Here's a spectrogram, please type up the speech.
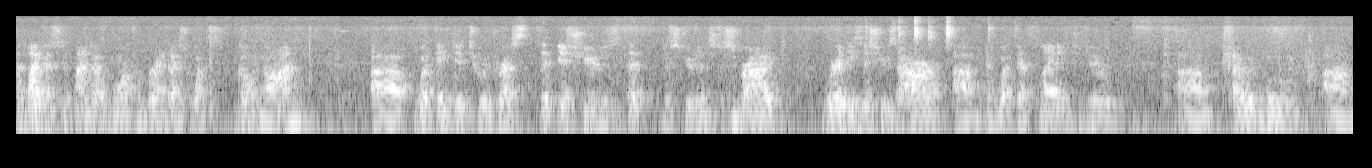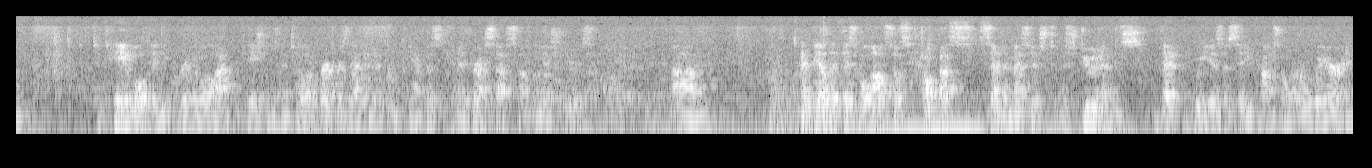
I'd like us to find out more from Brandeis what's going on, uh, what they did to address the issues that the students described, where these issues are, um, and what they're planning to do. Um, I would move, um, to table the renewal applications until a representative from campus can address us on the issues. Um, I feel that this will also help us send a message to the students that we as a city council are aware and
